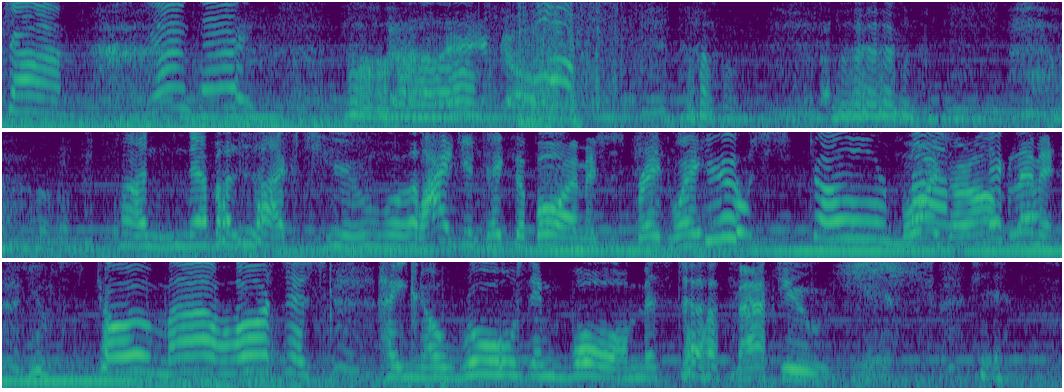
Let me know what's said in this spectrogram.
You damn Yankee! There you go. I never liked you. Why'd you take the boy, Mrs. Braithwaite? You stole my Boys are off liquor. limits. You stole my horses. Ain't no rules in war, mister. Matthews, Yes, yes,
